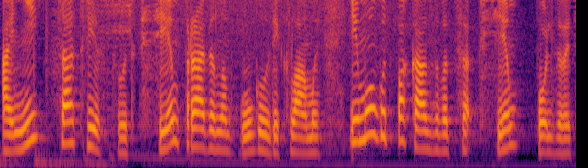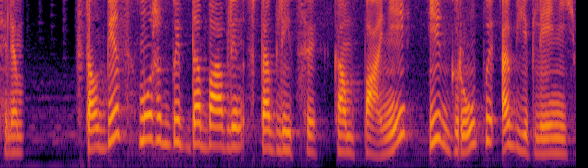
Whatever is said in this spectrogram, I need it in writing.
Они соответствуют всем правилам Google рекламы и могут показываться всем пользователям. Столбец может быть добавлен в таблицы компании и группы объявлений.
